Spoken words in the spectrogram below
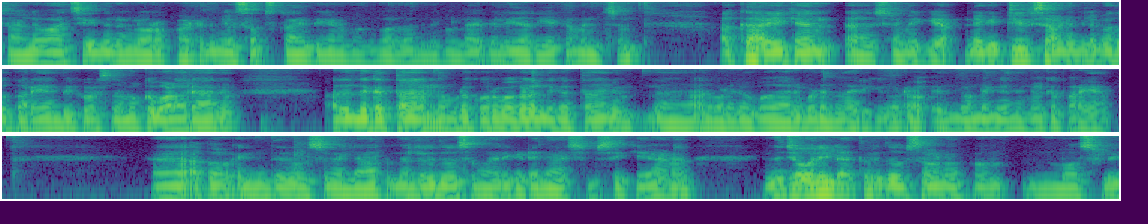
ചാനൽ വാച്ച് ചെയ്യുന്നുണ്ടെങ്കിൽ ഉറപ്പായിട്ട് നിങ്ങൾ സബ്സ്ക്രൈബ് ചെയ്യണം. അതുപോലെ തന്നെ നിങ്ങളുടെ വിലയേറിയ കമൻസും ഒക്കെ അറിയിക്കാൻ ശ്രമിക്കുക. നെഗറ്റീവ്സ് ആണെങ്കിലും അത് പറയാം. ബിക്കോസ് നമുക്ക് വളരാനും അത് നികത്താനും നമ്മുടെ കുറവുകൾ നികത്താനും അത് വളരെ ഉപകാരപ്പെടുന്നതായിരിക്കും കേട്ടോ. എന്തുണ്ടെങ്കിലും നിങ്ങൾക്ക് പറയാം. അപ്പം ഇന്നത്തെ ദിവസം എല്ലാവർക്കും നല്ലൊരു ദിവസമായിരിക്കട്ടെ എന്ന് ആശംസിക്കുകയാണ്. ഇന്ന് ജോലി ഇല്ലാത്ത ഒരു ദിവസമാണ്. അപ്പം മോസ്റ്റ്ലി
